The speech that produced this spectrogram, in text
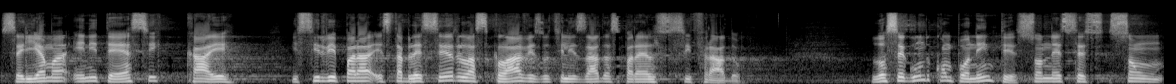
se chama NTS-KE e serve para estabelecer as claves utilizadas para o cifrado. O segundo componente são, são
